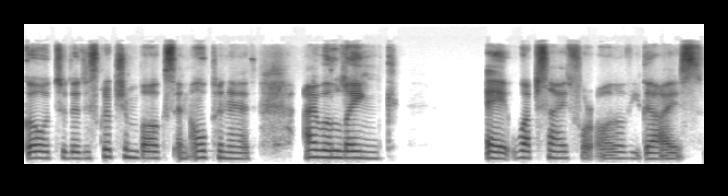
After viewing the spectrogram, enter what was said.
go to the description box and open it i will link a website for all of you guys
